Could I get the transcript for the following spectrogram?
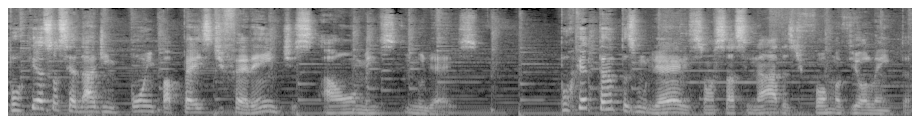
Por que a sociedade impõe papéis diferentes a homens e mulheres? Por que tantas mulheres são assassinadas de forma violenta?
